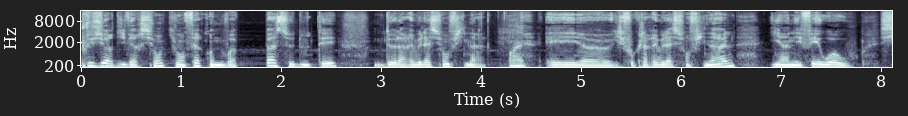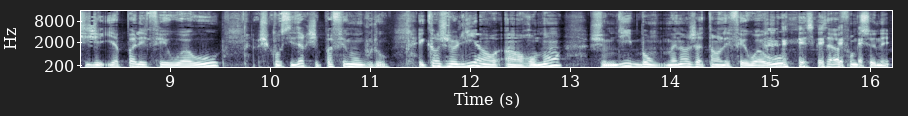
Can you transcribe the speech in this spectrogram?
plusieurs diversions qui vont faire qu'on ne voit pas se douter de la révélation finale. Ouais. Et euh, il faut que la révélation finale, il y ait un effet waouh. Si il n'y a pas l'effet waouh, je considère que j'ai pas fait mon boulot. Et quand je lis un, un roman, je me dis bon, maintenant j'attends l'effet waouh. Est-ce que ça va fonctionner?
